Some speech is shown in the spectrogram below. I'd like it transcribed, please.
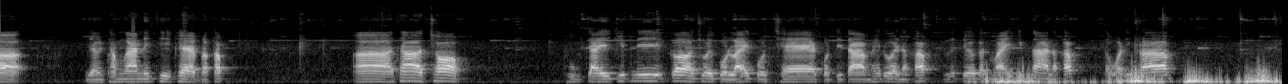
อย่างทำงานในที่แคบนะครับอ่าถ้าชอบ ถูกใจคลิปนี้ก็ช่วยกดไลค์กดแชร์ กดติดตามให้ด้วยนะครับ แล้วเจอกันใหม่คลิปหน้านะครับ สวัสดีครับ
